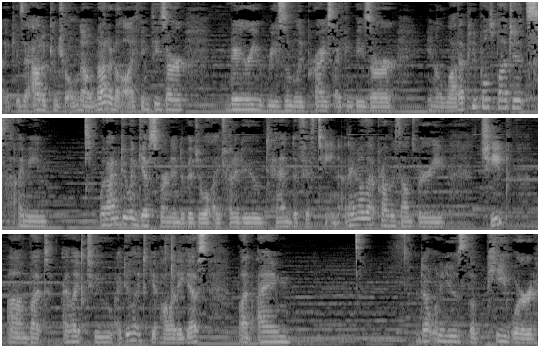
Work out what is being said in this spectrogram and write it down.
Like, is it out of control? No, not at all. I think these are very reasonably priced. I think these are in a lot of people's budgets. I mean, when I'm doing gifts for an individual, I try to do 10 to 15. And I know that probably sounds very cheap, um, but I like to, I do like to give holiday gifts, but I'm, I don't want to use the P word.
